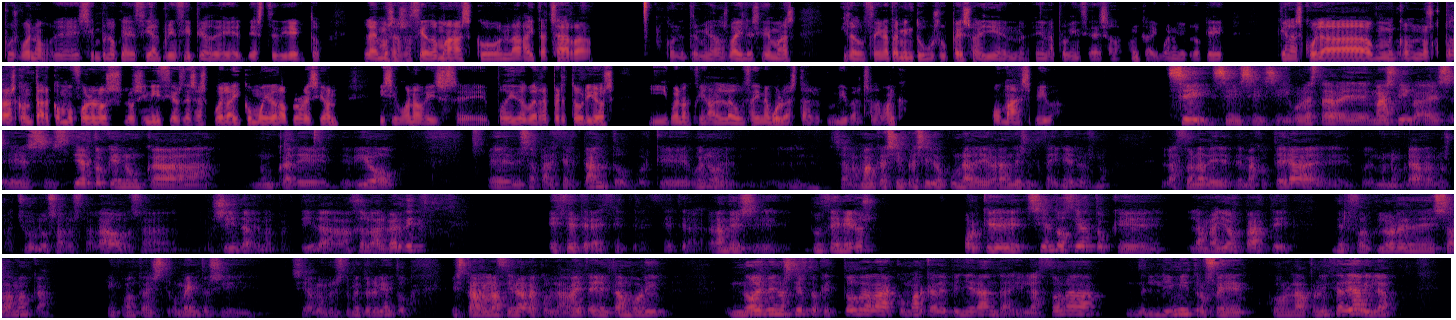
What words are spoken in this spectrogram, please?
pues bueno, eh, siempre lo que decía al principio de, este directo, la hemos asociado más con la gaita charra, con determinados bailes y demás, y la dulzaina también tuvo su peso allí en, la provincia de Salamanca. Y bueno, yo creo que en la escuela nos podrás contar cómo fueron los, inicios de esa escuela y cómo ha ido la progresión y si, bueno, habéis eh, podido ver repertorios y, bueno, al final la dulzaina vuelve a estar viva en Salamanca o más viva. Sí, sí, sí, sí, vuelve a estar eh, más viva. Es, cierto que nunca, nunca debió eh, desaparecer tanto porque, bueno, Salamanca siempre ha sido cuna de grandes dulzaineros, ¿no? la zona de, Macotera eh, podemos nombrar a los Pachulos, a los Talaos, a los Indas de Malpartida, a Ángel Valverde, etcétera, etcétera, etcétera. Grandes dulceineros, porque siendo cierto que la mayor parte del folclore de Salamanca, en cuanto a instrumentos, y si hablamos de instrumentos de viento, está relacionada con la gaita y el tamboril, no es menos cierto que toda la comarca de Peñeranda y la zona limítrofe con la provincia de Ávila,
